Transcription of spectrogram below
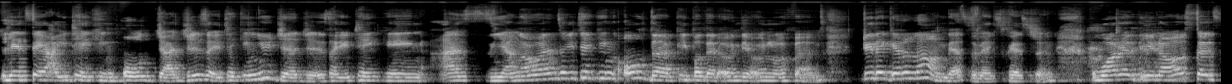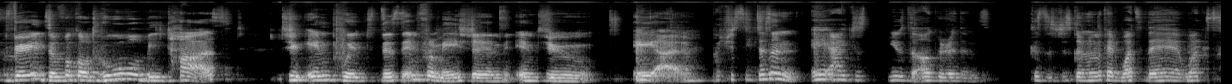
Let's say, are you taking old judges? Are you taking new judges? Are you taking us younger ones? Are you taking older people that own their own law firms? Do they get along? That's the next question. What are you know? So it's very difficult. Who will be tasked to input this information into AI? But you see, doesn't AI just use the algorithms? Because it's just gonna look at what's there, what's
